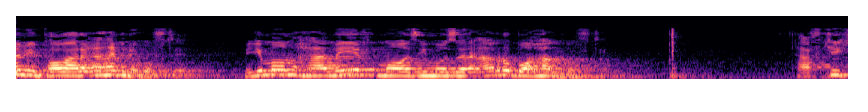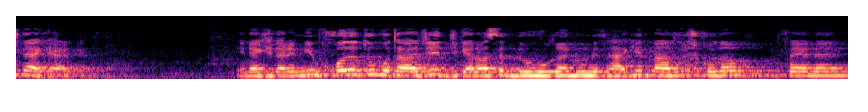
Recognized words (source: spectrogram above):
همین پاورقه همینو گفته. میگه ما همه ماضی مضارع رو با هم گفتیم. تفکیک نکردیم. اینا که داریم میگیم خودتون متوجه دیگه مثلا لوق نون تاکید منظورش کدام فعل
